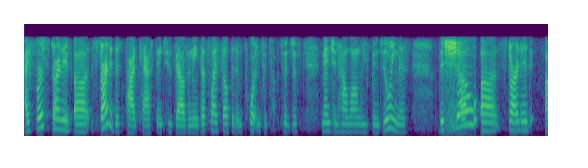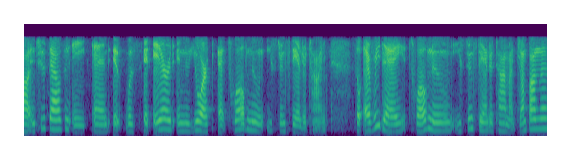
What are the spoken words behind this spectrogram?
I first started uh, started this podcast in 2008. That's why I felt it important to t- to just mention how long we've been doing this. The show uh, started uh, in 2008, and it was it aired in New York at 12 noon Eastern Standard Time. So every day, 12 noon Eastern Standard Time, I jump on the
